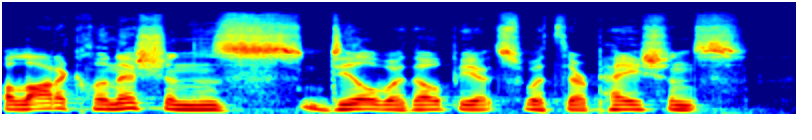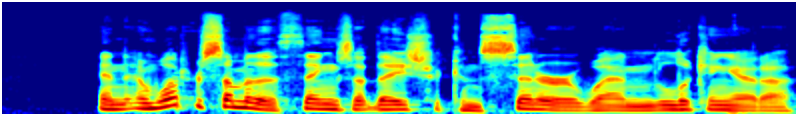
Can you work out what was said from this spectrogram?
a lot of clinicians deal with opiates with their patients. And, and what are some of the things that they should consider when looking at a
